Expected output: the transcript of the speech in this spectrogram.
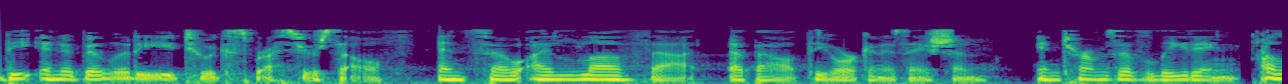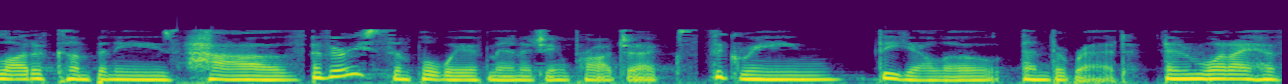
the inability to express yourself. And so I love that about the organization in terms of leading. A lot of companies have a very simple way of managing projects, the green, the yellow, and the red. And what I have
